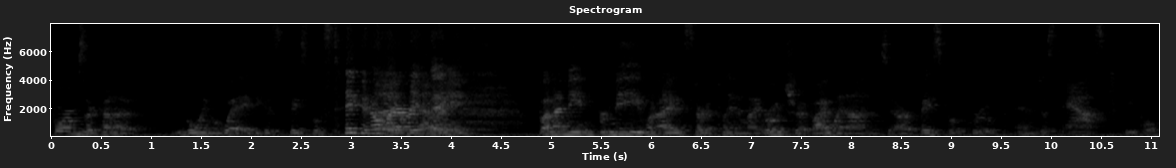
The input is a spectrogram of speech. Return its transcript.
Forums are kind of going away because Facebook's taken over Uh, yeah, everything. right. But I mean, for me, when I started planning my road trip, I went on to our Facebook group and just asked people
